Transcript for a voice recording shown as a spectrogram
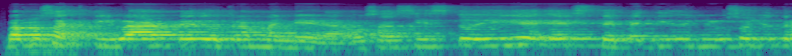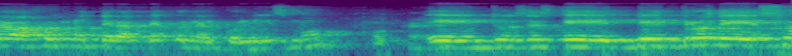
vamos a activarte de otra manera. O sea, si estoy este, metido, incluso yo trabajo en terapia con alcoholismo, eh, entonces eh, dentro de eso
